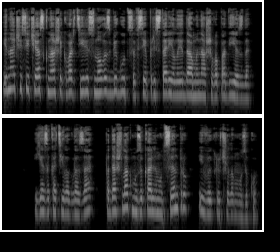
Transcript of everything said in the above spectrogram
иначе сейчас к нашей квартире снова сбегутся все престарелые дамы нашего подъезда». Я закатила глаза, подошла к музыкальному центру и выключила музыку.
